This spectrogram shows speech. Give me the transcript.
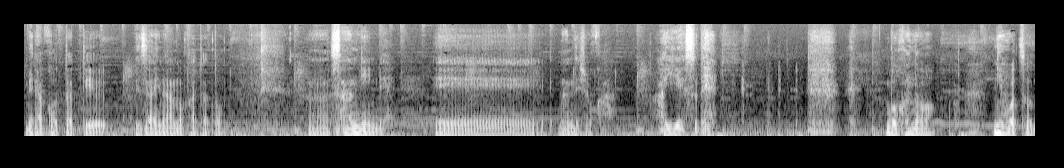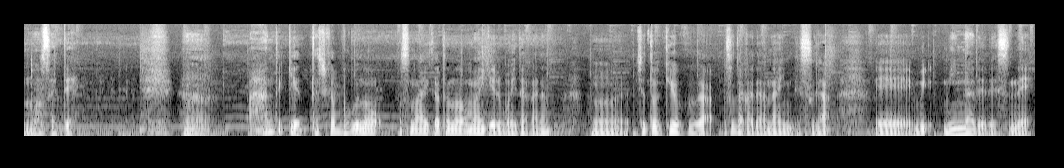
メラコッタっていうデザイナーの方と、うん、3人で、えー、何でしょうか。ハイエースで。僕の荷物を乗せて、うん、あの時確か僕のその相方のマイケルもいたかな。うん、ちょっと記憶が定かではないんですが、えー、みみんなでですね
